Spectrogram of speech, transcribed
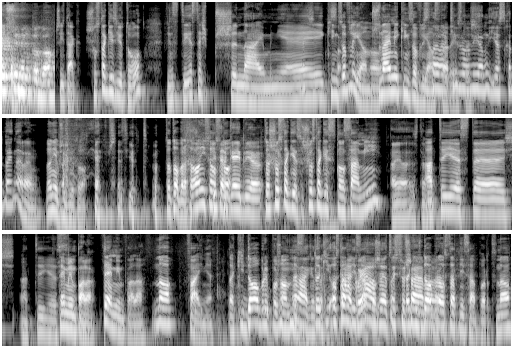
jest synem kogo? Czyli tak, szóstak jest YouTube, więc ty jesteś przynajmniej Kings of Leon. Przynajmniej Kings of Leon, Stary stary Kings of jesteś. Leon jest headlinerem. No nie przez YouTube. Przed YouTube. To dobra, to oni są... Peter sto- Gabriel, To szóstak jest, szóstak jest z tąsami, a ja jestem... a ty jesteś... A ty jest... Tame Impala. Tame Impala. No, fajnie. Taki dobry, porządny, Tak, ja taki tak- ostatni tak, kojarzę, support. coś Taki słyszałem, dobry ale- ostatni support, no.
